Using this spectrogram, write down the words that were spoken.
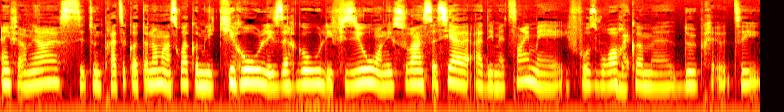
infirmière, c'est une pratique autonome en soi, comme les chiro, les ergos, les physios. On est souvent associé à, à des médecins, mais il faut se voir comme euh, deux, pré- tu sais,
